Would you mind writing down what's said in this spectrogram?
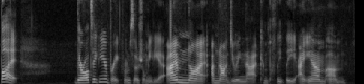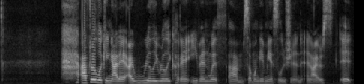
But they're all taking a break from social media. I'm not I'm not doing that completely. I am um after looking at it, I really, really couldn't, even with um, someone gave me a solution. And I was, it,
